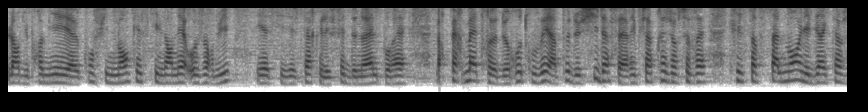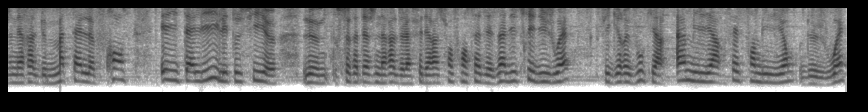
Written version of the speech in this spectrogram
lors du premier euh, confinement. Qu'est-ce qu'il en est aujourd'hui Et est-ce qu'ils espèrent que les fêtes de Noël pourraient leur permettre de retrouver un peu de chiffre d'affaires? Et puis après, je recevrai Christophe Salmon, il est directeur général de Mattel France et Italie. Il est aussi euh, le secrétaire général de la Fédération française des industries du jouet. Figurez-vous qu'il y a 1 milliard 700 millions de jouets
